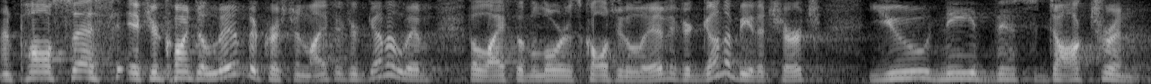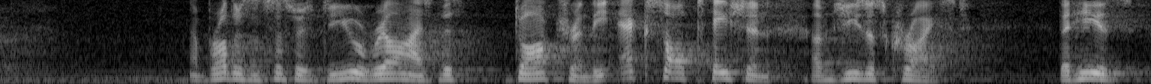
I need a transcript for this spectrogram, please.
And Paul says if you're going to live the Christian life, if you're going to live the life that the Lord has called you to live, if you're going to be the church, you need this doctrine. Now, brothers and sisters, do you realize this doctrine, the exaltation of Jesus Christ, that he is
